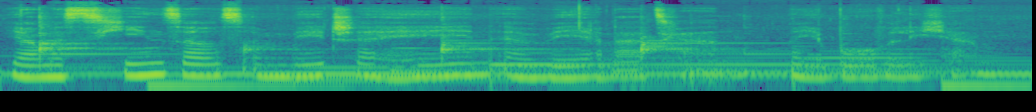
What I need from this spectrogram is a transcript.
jou misschien zelfs een beetje heen en weer laat gaan met je bovenlichaam.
